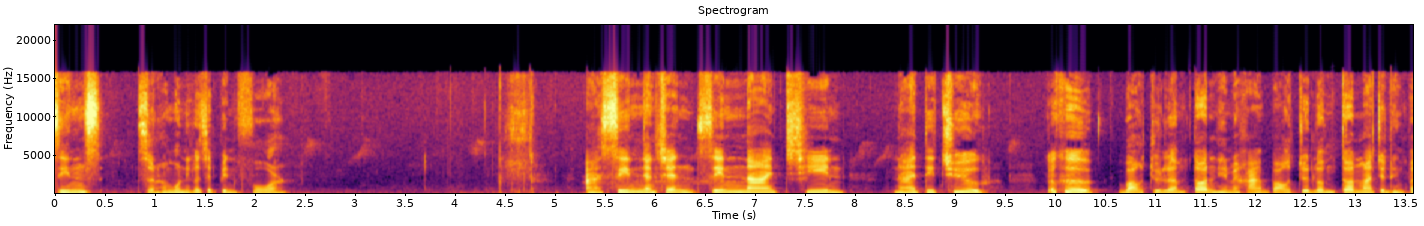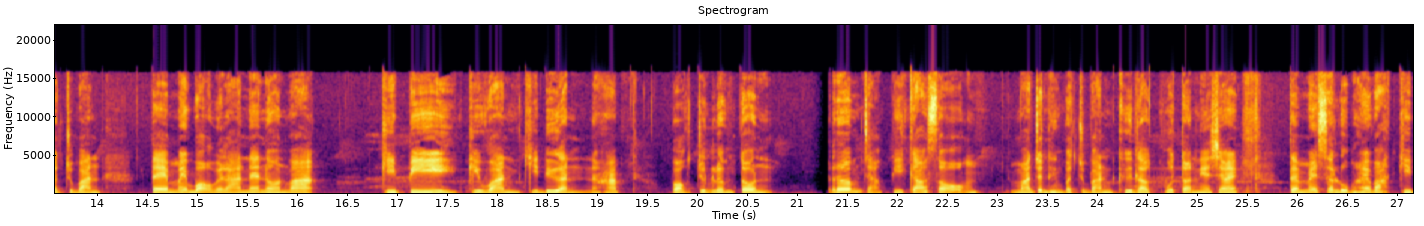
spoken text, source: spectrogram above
since ส่วนข้างบนนี้ก็จะเป็น for อะ since อย่างเช่น since 1992ก็คือบอกจุดเริ่มต้นเห็นไหมคะ บอกจุดเริ่มต้นมาจนถึงปัจจุบัน แต่ไม่บอกเวลาแน่นอนว่า กี่ปี กี่วัน กี่เดือนนะคะบอกจุดเริ่มต้น เริ่มจากปี 92 มาจนถึงปัจจุบันคือเราพูดตอนนี้ใช่ไหมแต่ไม่สรุปให้ว่ากี่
